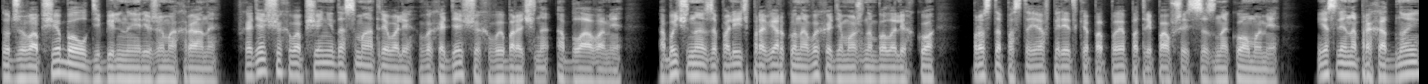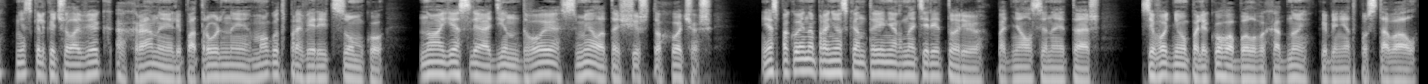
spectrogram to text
Тут же вообще был дебильный режим охраны. Входящих вообще не досматривали, выходящих выборочно облавами. Обычно запалить проверку на выходе можно было легко, просто постояв перед КПП, потрепавшись со знакомыми. Если на проходной, несколько человек, охраны или патрульные, могут проверить сумку. Ну а если один-двое, смело тащи что хочешь. Я спокойно пронес контейнер на территорию, поднялся на этаж. Сегодня у Полякова был выходной, кабинет пустовал.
